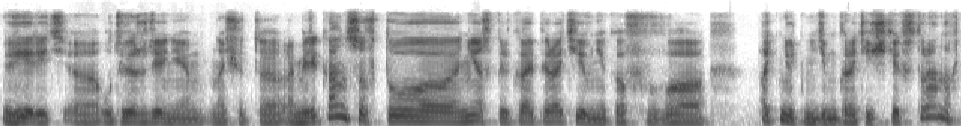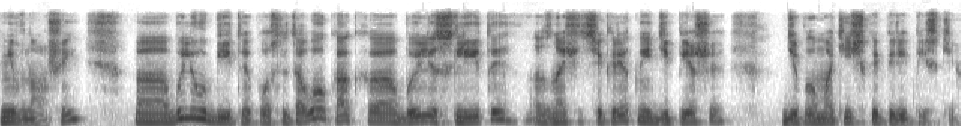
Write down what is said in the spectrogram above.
верить э, утверждениям значит, американцев, то несколько оперативников в отнюдь не демократических странах, не в нашей, э, были убиты после того, как были слиты значит, секретные депеши дипломатической переписки.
